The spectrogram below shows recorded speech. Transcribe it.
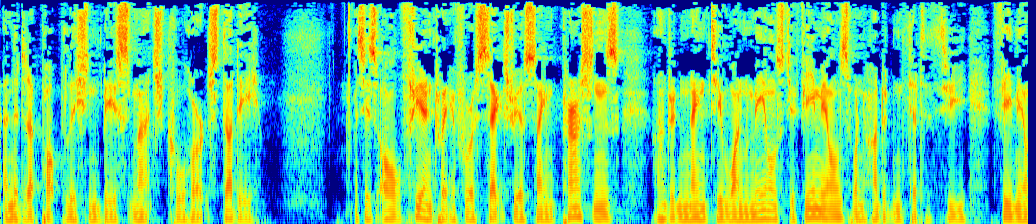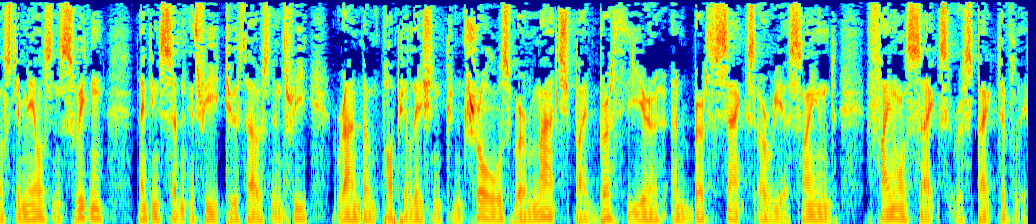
and they did a population-based matched cohort study. It says all 324 sex reassigned persons, 191 males to females, 133 females to males in Sweden, 1973-2003 random population controls were matched by birth year and birth sex or reassigned final sex respectively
